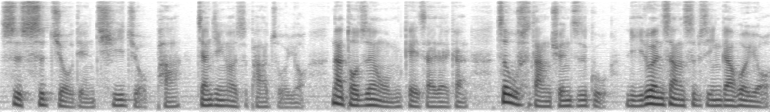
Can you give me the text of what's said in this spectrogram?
是十九点七九趴，将近二十趴左右。那投资人我们可以猜猜看，这五十档全职股理论上是不是应该会有？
